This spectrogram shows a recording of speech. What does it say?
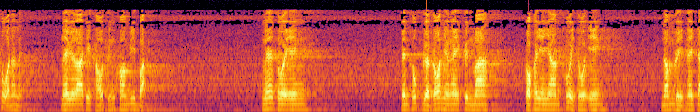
ชั่วนั่นแหละ ในเวลาที่เขาถึงความวิบัติ แม้ตัวเอง เป็นทุกข์เดือดร้อนยังไงขึ้นมา ก็พยายามช่วยตัวเองดำริในใจ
